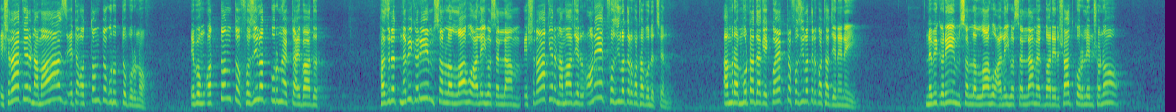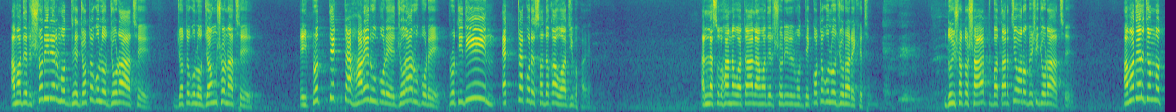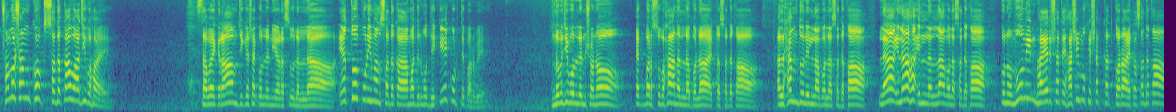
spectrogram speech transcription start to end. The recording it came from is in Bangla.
ইশরাকের নামাজ এটা অত্যন্ত গুরুত্বপূর্ণ এবং অত্যন্ত ফজিলতপূর্ণ একটা ইবাদত। হজরত নবী করিম সাল্লাহ আলি ওসাল্লাম ইশরাকের নামাজের অনেক ফজিলতের কথা বলেছেন। আমরা মোটা দাগে কয়েকটা ফজিলতের কথা জেনে নেই। নবী করিম সাল্লাহ আলি ওসাল্লাম একবার এরশাদ করলেন, শোনো, আমাদের শরীরের মধ্যে যতগুলো জোড়া আছে, যতগুলো জংশন আছে এই প্রত্যেকটা হাড়ের উপরে, জোড়ার উপরে প্রতিদিন একটা করে সদকা ওয়াজিব হয়। আল্লাহ সুবহান ওয়াতাল আমাদের শরীরের মধ্যে কতগুলো জোড়া রেখেছে? দুই শত ষাট বা তার চেয়েও আরও বেশি জোড়া আছে। আমাদের জন্য সমসংখ্যক সদকা ওয়াজিব হয়। সাবায়ক রাম জিজ্ঞাসা করলেন, ইয়া রাসুল আল্লাহ এত পরিমাণ সদকা আমাদের মধ্যে কে করতে পারবে? নবীজি বললেন, শোনো একবার সুবহান আল্লাহ বলা একটা সদকা, আলহামদুলিল্লাহ বলা সদকা, লা ইলাহা ইল্লাল্লাহ বলা সদকা, কোনো মুমিন ভাইয়ের সাথে হাসি মুখে সাক্ষাৎ করা এটা সদকা,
